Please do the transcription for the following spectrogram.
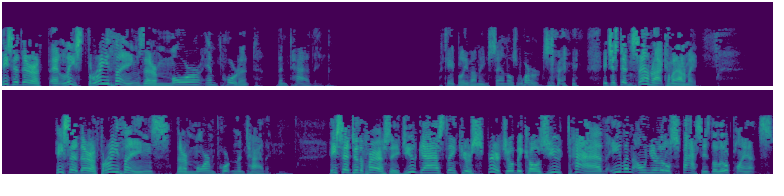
He said there are at least three things that are more important than tithing I can't believe I'm even saying those words. it just didn't sound right coming out of me. He said there are three things that are more important than tithing. He said to the Pharisees, You guys think you're spiritual because you tithe even on your little spices, the little plants,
